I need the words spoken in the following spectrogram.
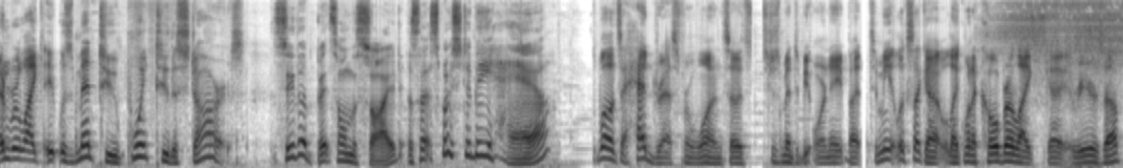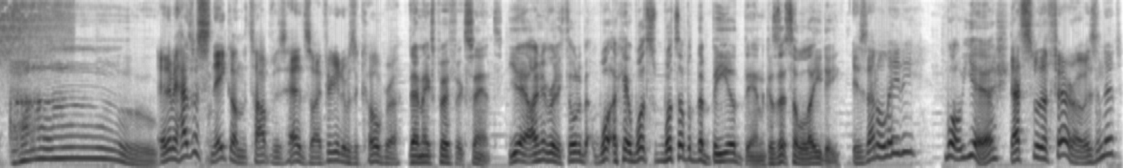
And we're like, it was meant to point to the stars. See the bits on the side? Is that supposed to be hair? Well, it's a headdress for one, so it's just meant to be ornate. But to me, it looks like a like when a cobra like uh, rears up, Oh. and it has a snake on the top of his head. So I figured it was a cobra. That makes perfect sense. Yeah, I never really thought about what. Okay, what's what's up with the beard then? Because that's a lady. Is that a lady? Well, yeah, That's for the pharaoh, isn't it?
